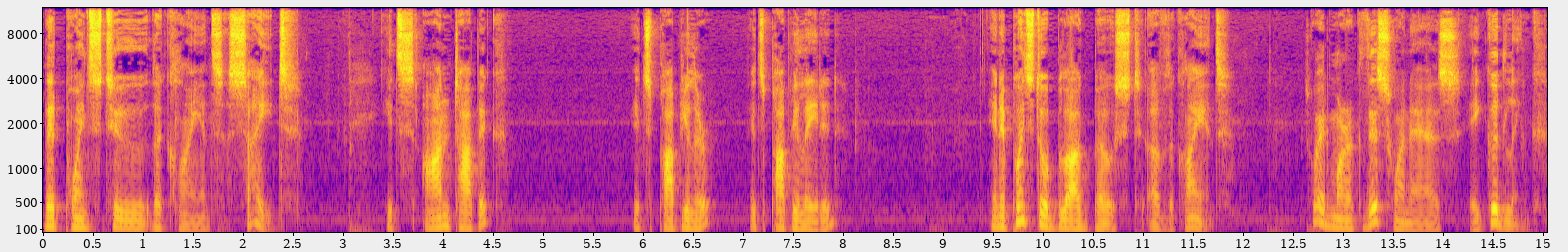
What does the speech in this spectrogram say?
that points to the client's site. It's on topic, it's popular, it's populated, and it points to a blog post of the client. So I'd mark this one as a good link.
